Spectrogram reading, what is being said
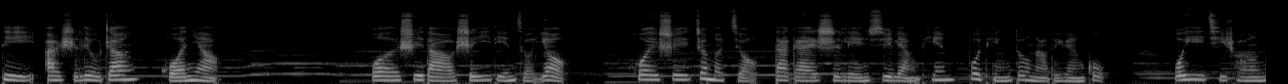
第二十六章火鸟。我睡到十一点左右，会睡这么久，大概是连续两天不停动脑的缘故。我一起床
